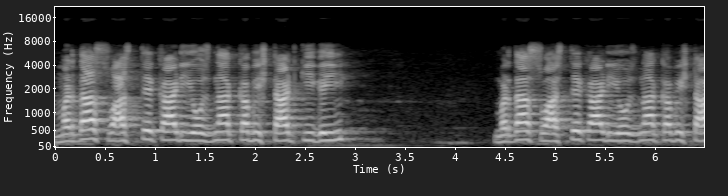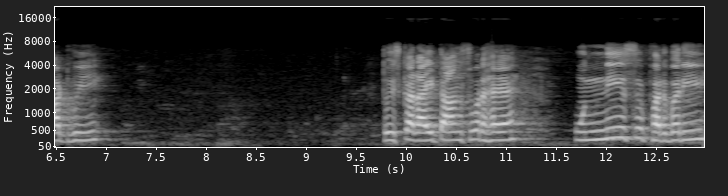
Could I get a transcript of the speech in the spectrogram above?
मृदा स्वास्थ्य कार्ड योजना कब स्टार्ट की गई? मृदा स्वास्थ्य कार्ड योजना कब स्टार्ट हुई? तो इसका राइट आंसर है 19 फरवरी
